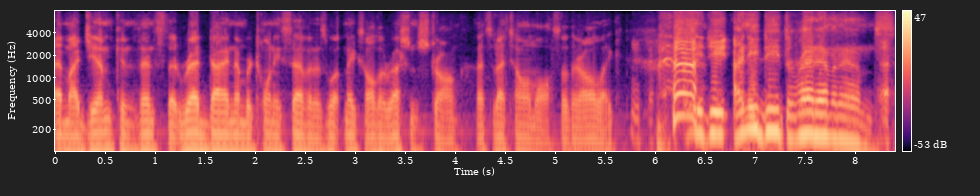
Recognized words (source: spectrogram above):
at my gym convinced that red dye number 27 is what makes all the Russians strong. That's what I tell them all. So they're all like, I need to eat, I need to eat the red M&Ms.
